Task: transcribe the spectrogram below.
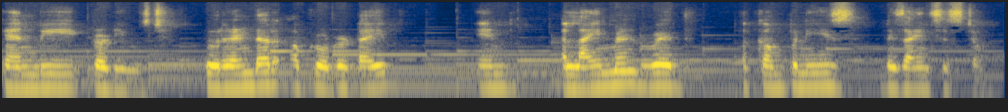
can be produced to render a prototype in alignment with a company's design system.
